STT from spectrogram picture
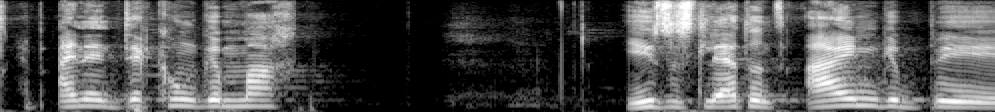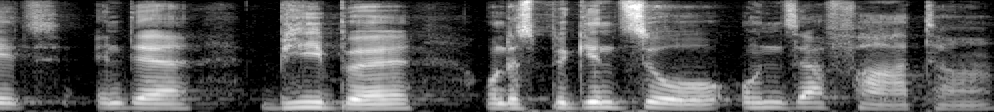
Ich habe eine Entdeckung gemacht. Jesus lehrt uns ein Gebet in der Bibel und es beginnt so, unser Vater.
